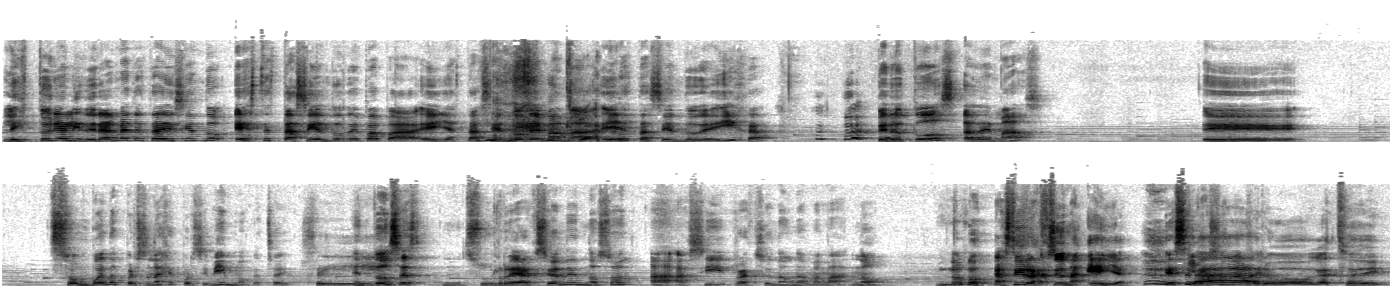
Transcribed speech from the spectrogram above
la historia literalmente está diciendo, este está haciendo de papá, ella está haciendo de mamá, Claro. ella está haciendo de hija, pero todos además eh, son buenos personajes por sí mismos, ¿cachai? sí. Entonces, sus reacciones no son, ah, así reacciona una mamá, no, no. así reacciona ella. Ese personaje. Claro, ¿cachai?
